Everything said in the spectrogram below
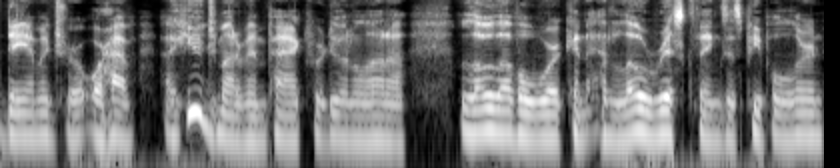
damage or, or have a huge amount of impact. We're doing a lot of low level work and, and low risk things as people learn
